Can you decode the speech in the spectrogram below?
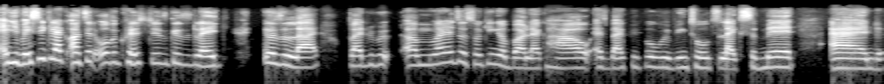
and you basically like answered all the questions because like it was a lot. But um, when I was talking about like how as Black people we're being told to like submit and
